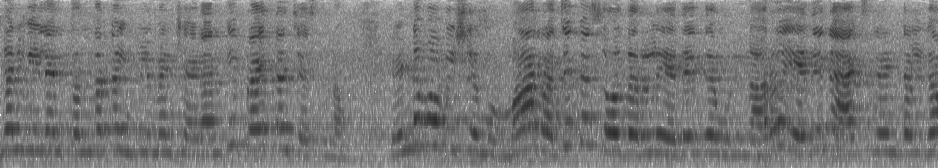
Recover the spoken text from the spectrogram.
దాన్ని వీళ్ళని తొందరగా ఇంప్లిమెంట్ చేయడానికి ప్రయత్నం చేస్తున్నాం. రెండవ విషయము మా రజక సోదరులు ఏదైతే ఉన్నారో ఏదైనా యాక్సిడెంటల్గా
